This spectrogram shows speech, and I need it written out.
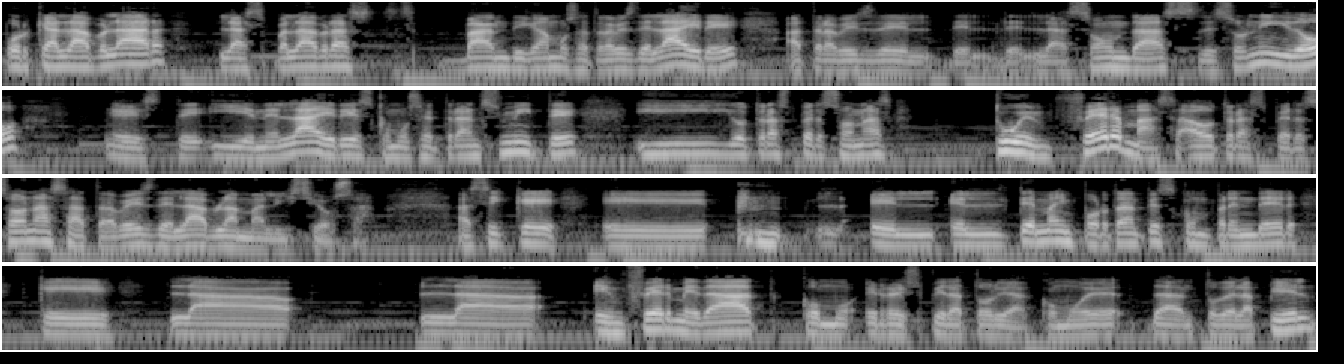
Porque al hablar las palabras van, digamos, a través del aire, a través de, las ondas de sonido, este, y en el aire es como se transmite, y otras personas tú enfermas a otras personas a través del habla maliciosa. Así que eh, el, tema importante es comprender que la, enfermedad como respiratoria, como tanto de la piel,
